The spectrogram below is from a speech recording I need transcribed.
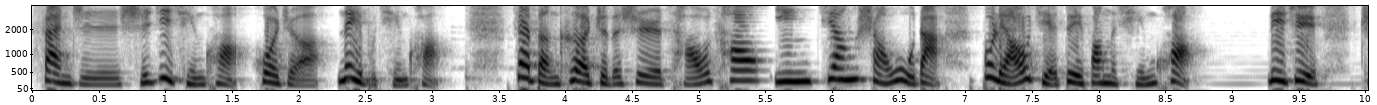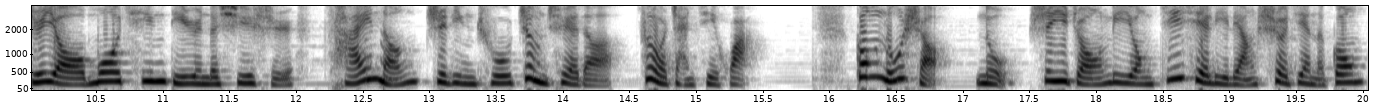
泛指实际情况或者内部情况，在本课指的是曹操因江上雾大，不了解对方的情况。例句：只有摸清敌人的虚实，才能制定出正确的作战计划。弓弩手，弩是一种利用机械力量射箭的弓，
